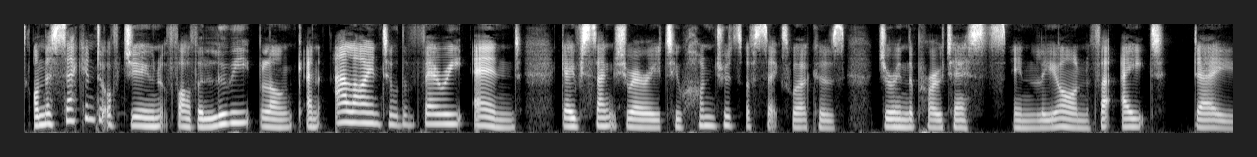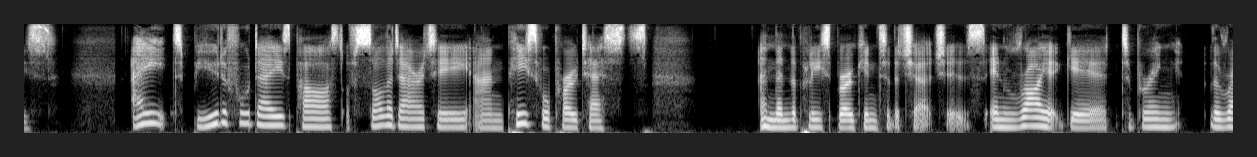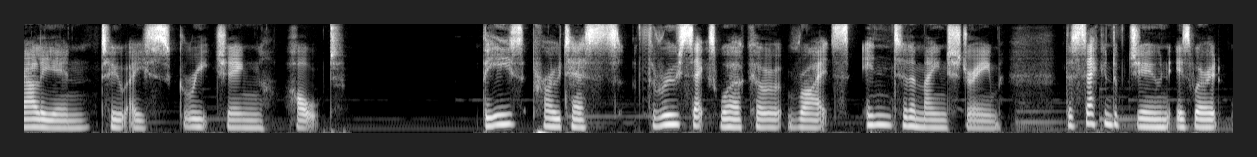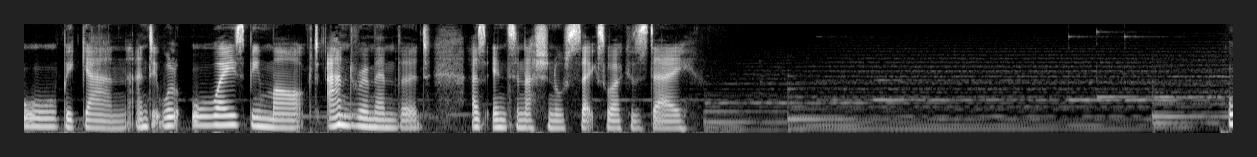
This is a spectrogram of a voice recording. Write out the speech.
On the 2nd of June, Father Louis Blanc, an ally until the very end, gave sanctuary to hundreds of sex workers during the protests in Lyon for eight days. Eight beautiful days passed of solidarity and peaceful protests and then the police broke into the churches in riot gear to bring the rallying to a screeching halt. These protests threw sex worker rights into the mainstream. The 2nd of June is where it all began, and it will always be marked and remembered as International Sex Workers' Day.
